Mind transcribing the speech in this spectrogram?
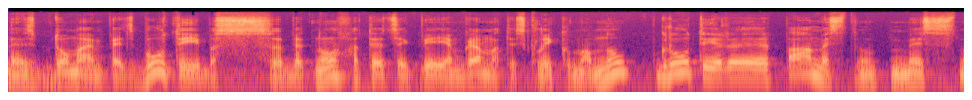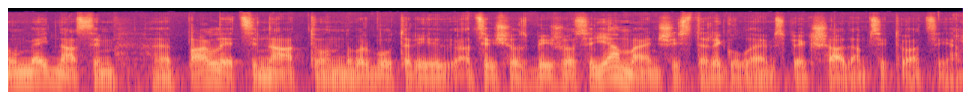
nevis domājam pēc būtības, bet nu, attiecīgi pieejam gramatiski likumam. Nu, grūti ir pārmest. Nu, mēs nu, mēģināsim pārliecināt, un varbūt arī atsevišķos brīžos ir jāmaina šis regulējums priekš šādām situācijām.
